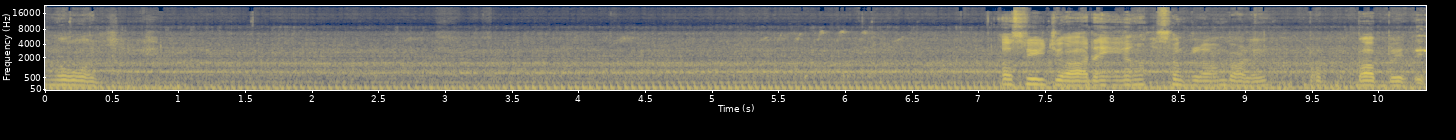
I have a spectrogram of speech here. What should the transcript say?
ਲੋ ਜੀ ਅਸੀਂ ਜਾ ਰਹੇ ਹਾਂ ਸੰਗਲਾਂ ਵਾਲੇ ਬਾਬੇ ਦੇ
